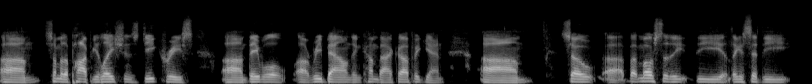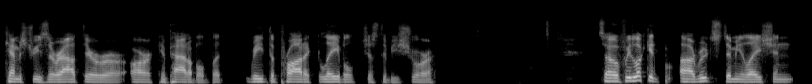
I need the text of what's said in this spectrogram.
um, some of the populations decrease, um, they will uh, rebound and come back up again. Um, so, uh, but most of the, the, like I said, the chemistries that are out there are, are compatible, but read the product label just to be sure. So if we look at uh, root stimulation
